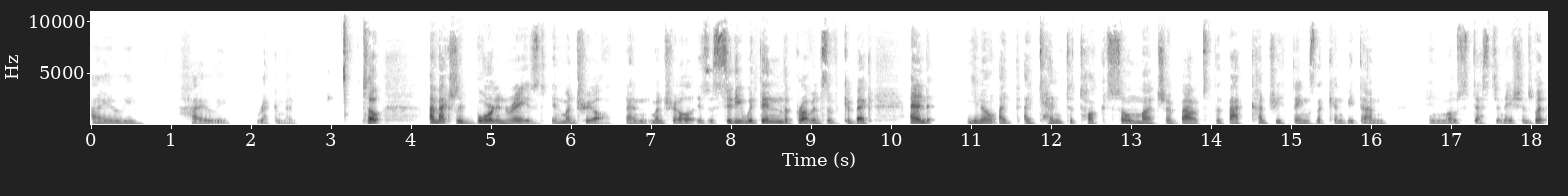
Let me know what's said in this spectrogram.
highly, highly recommend. So I'm actually born and raised in Montreal, and Montreal is a city within the province of Quebec. And you know, I I tend to talk so much about the backcountry things that can be done in most destinations, but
